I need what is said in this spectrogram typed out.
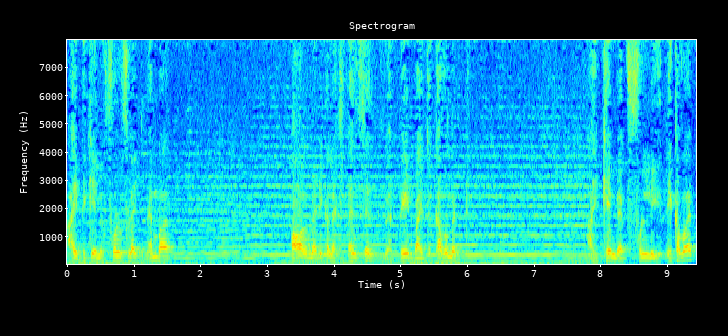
I became a full fledged member. All medical expenses were paid by the government. I came back fully recovered.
